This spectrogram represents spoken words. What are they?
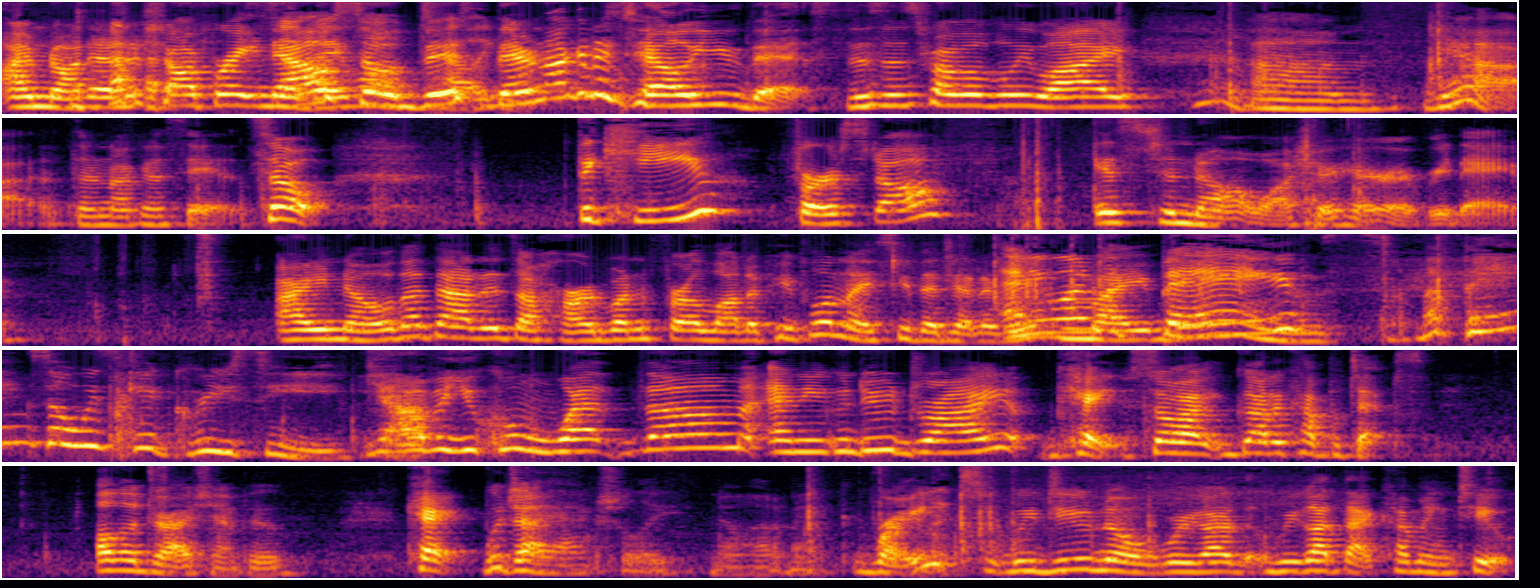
I'm not at a shop right So now so this they're not going to tell you this this is probably why um, yeah they're not going to say it so the key first off is to not wash your hair every day I know that that is a hard one for a lot of people, and I see that Genevieve Anyone might with be. bangs. My bangs always get greasy. Yeah, but you can wet them and you can do dry. Okay, so I got a couple tips. All the dry shampoo, Okay, which I actually know how to make. right? We do know we got we got that coming too.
